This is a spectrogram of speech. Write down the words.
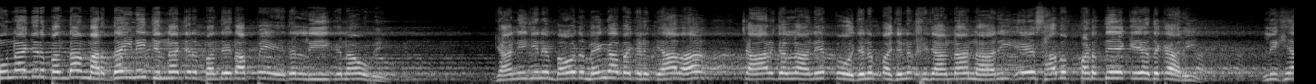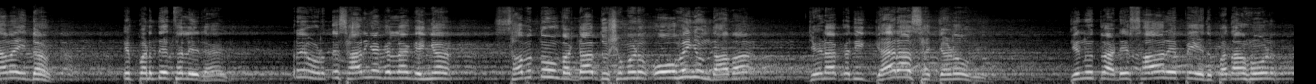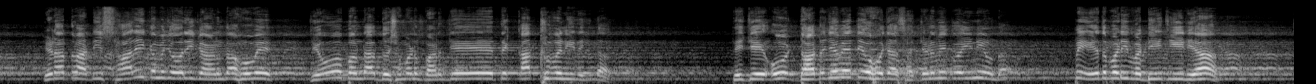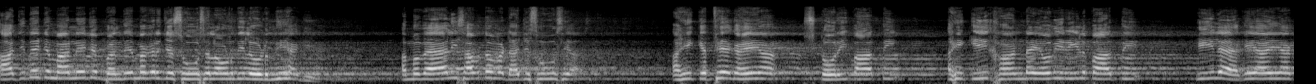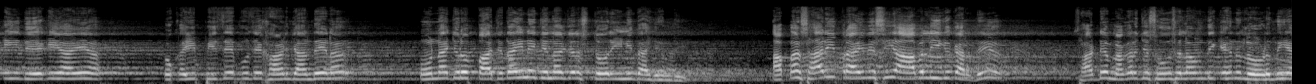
ਉਹਨਾਂ ਚਿਰ ਬੰਦਾ ਮਰਦਾ ਹੀ ਨਹੀਂ, ਜਿੰਨਾ ਚਿਰ ਬੰਦੇ ਦਾ ਭੇਦ ਲੀਕ ਨਾ ਹੋਵੇ। ਗਿਆਨੀ ਜੀ ਨੇ ਬਹੁਤ ਮਹਿੰਗਾ ਵਜਨ ਕਿਹਾ ਵਾ, ਚਾਰ ਗੱਲਾਂ ਨੇ, ਭੋਜਨ, ਭਜਨ, ਖਜ਼ਾਨਾ, ਨਾਰੀ, ਇਹ ਸਭ ਪਰਦੇ ਕੇ ਅਧਿਕਾਰੀ? ਲਿਖਿਆ ਵਾ ਇਦਾਂ ਇਹ ਪਰਦੇ ਥੱਲੇ ਰਹਿਣ। ਪਰ ਹੁਣ ਤੇ ਸਾਰੀਆਂ ਗੱਲਾਂ ਗਈਆਂ, ਸਭ ਤੋਂ ਵੱਡਾ ਦੁਸ਼ਮਣ ਉਹ ਹੀ ਹੁੰਦਾ ਵਾ, ਜਿਹੜਾ ਕਦੀ ਗਹਿਰਾ ਸੱਜਣ ਹੋਵੇ। ਜਿਹਨੂੰ ਤੁਹਾਡੇ ਸਾਰੇ ਭੇਦ ਪਤਾ ਹੋਣ, ਜਿਹੜਾ ਤੁਹਾਡੀ ਸਾਰੀ ਕਮਜ਼ੋਰੀ ਜਾਣਦਾ ਹੋਵੇ ਜੇ ਉਹ ਬੰਦਾ ਦੁਸ਼ਮਣ ਬਣ ਜੇ ਤੇ ਕੱਖ ਵੀ ਨਹੀਂ ਰਹਿੰਦਾ ਤੇ ਜੇ ਉਹ ਡਟ ਜਾਵੇ ਤੇ ਉਹੋ ਜਿਹਾ ਸੱਜਣ ਵੀ ਕੋਈ ਨਹੀਂ ਹੁੰਦਾ। ਭੇਦ ਬੜੀ ਵੱਡੀ ਚੀਜ਼ ਆ। ਅੱਜ ਦੇ ਜ਼ਮਾਨੇ 'ਚ ਬੰਦੇ ਮਗਰ ਜਸੂਸ ਲਾਉਣ ਦੀ ਲੋੜ ਨਹੀਂ ਹੈਗੀ। ਆ ਮੋਬਾਈਲ ਹੀ ਸਭ ਤੋਂ ਵੱਡਾ ਜਸੂਸ ਆ। ਅਸੀਂ ਕਿੱਥੇ ਗਏ ਆ? ਸਟੋਰੀ ਪਾਤੀ। ਅਸੀਂ ਕੀ ਖਾਣ ਡਏ, ਉਹ ਵੀ ਰੀਲ ਪਾਤੀ। ਕੀ ਲੈ ਕੇ ਆਏ ਆ, ਕੀ ਦੇ ਕੇ ਆਏ ਆ? ਉਹ ਕਈ ਪੀਜ਼ੇ ਪੂਜ਼ੇ ਖਾਣ ਜਾਂਦੇ ਨਾ। ਉਹਨਾਂ ਜਦੋਂ ਪਚਦਾ ਹੀ ਨਹੀਂ, ਜਿੰਨਾ ਚਿਰ ਸਟੋਰੀ ਨਹੀਂ ਪੈ ਜਾਂਦੀ। ਆਪਾਂ ਸਾਰੀ ਪ੍ਰਾਈਵੇਸੀ ਆਪ ਲੀਕ ਕਰਦੇ ਆ। ਸਾਡੇ ਮਗਰ ਜਸੂਸ ਲਾਉਣ ਦੀ ਕਿਸੇ ਨੂੰ ਲੋੜ ਨਹੀਂ ਹੈ।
